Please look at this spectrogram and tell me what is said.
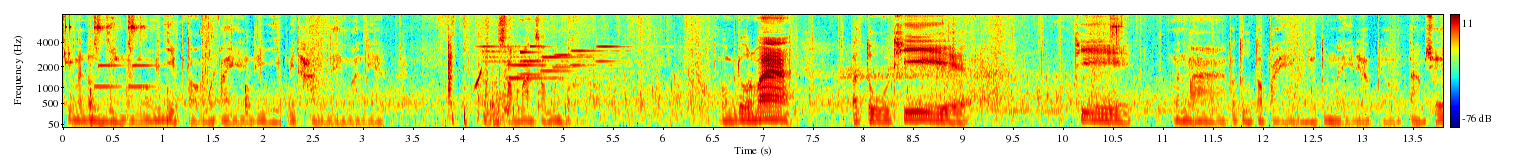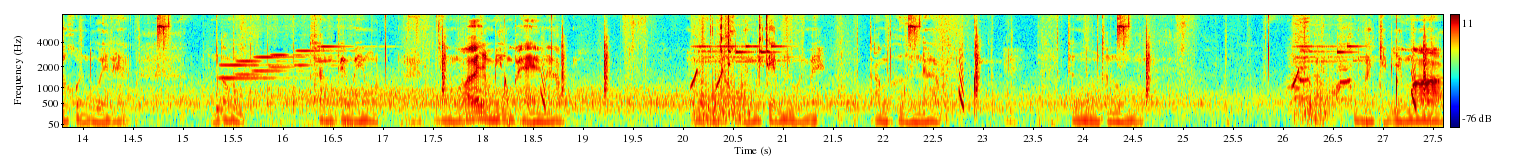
ที่มันโดนยิงนะมันก็ไม่หยิบต่อกันไปบางทีหยิบไม่ทันอะไรประมาณเนี้ซอมบ้านซอมเมืองก่อน ผมดูว่าประตูที่ที่มันมาประตูต่อไปมันอยู่ตรงไหนนะครับ เดี๋ยวตามช่วยคนด้วยนะฮะผมต้องสร้างกำแพงไว้ให้หมดนะอย่างน้อยก็ยังมีกำแพงนะครับของไม่เต็มอยู่เห็นไหมตามพื้นนะครับธนูธนูคนมาเก็บเยอะมาก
